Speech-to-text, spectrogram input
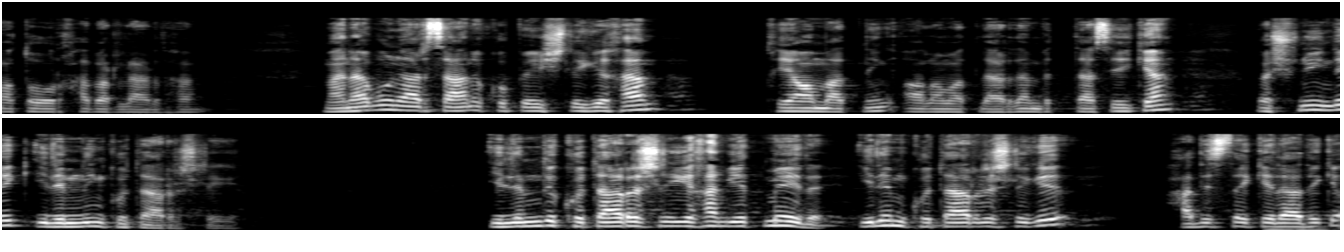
noto'g'ri xabarlarni ham. Mana bu narsani ko'payishligi ham qiyomatning alomatlaridan bittasi ekan va shuningdek ilmning ko'tarilishligi. Ilmni ko'tarilishligi ham yetmaydi. Ilm ko'tarilishligi hadisda keladiki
